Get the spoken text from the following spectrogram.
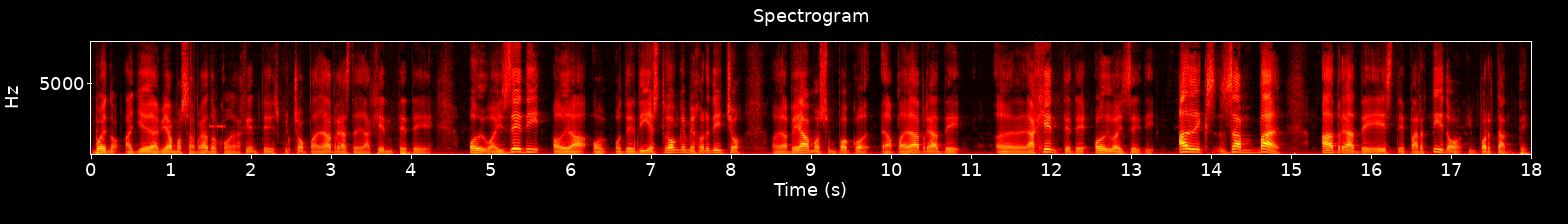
bueno, ayer habíamos hablado con la gente, escuchó palabras de la gente de Always Ready ahora, o, de Die Strong, mejor dicho. Ahora veamos un poco la palabra de uh, la gente de Always Ready. Alex Zambal habla de este partido importante.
